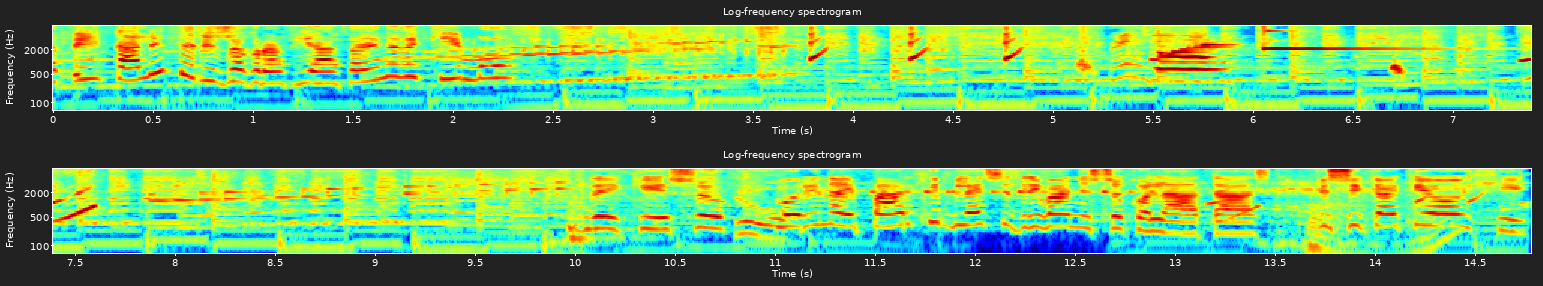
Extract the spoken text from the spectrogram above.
Γιατί η καλύτερη ζωγραφιά θα είναι δική μου. Δική σου. Μπορεί να υπάρχει μπλε συντριβάνι σοκολάτας. Φυσικά και όχι.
